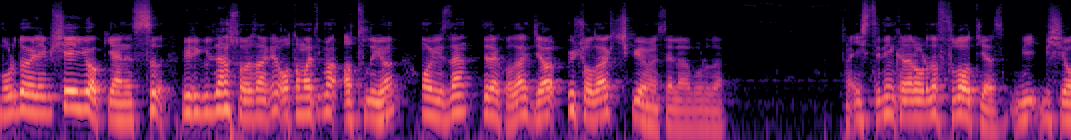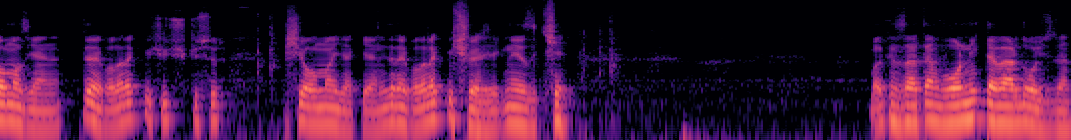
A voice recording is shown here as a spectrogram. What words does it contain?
burada öyle bir şey yok. Yani virgülden sonra arkadaşlar otomatikman atılıyor. O yüzden direkt olarak cevap 3 olarak çıkıyor mesela burada. Yani istediğin kadar orada float yaz. Bir, bir şey olmaz yani. Direkt olarak 3 3 küsür bir şey olmayacak yani. Direkt olarak 3 verecek ne yazık ki. Bakın zaten warning de verdi o yüzden.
